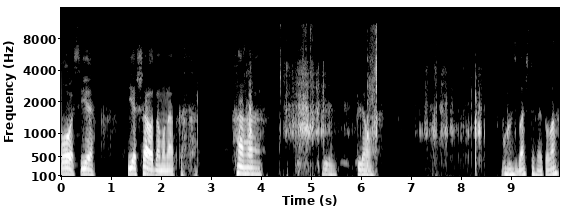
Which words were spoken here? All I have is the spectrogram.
Ось є. Є ще одна монетка. Ха-ха. Блін, кльово. Ось, бачите, випала.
